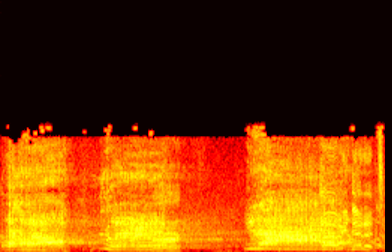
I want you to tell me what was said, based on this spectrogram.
Ah. Piper. Ah. Oh, he did it!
